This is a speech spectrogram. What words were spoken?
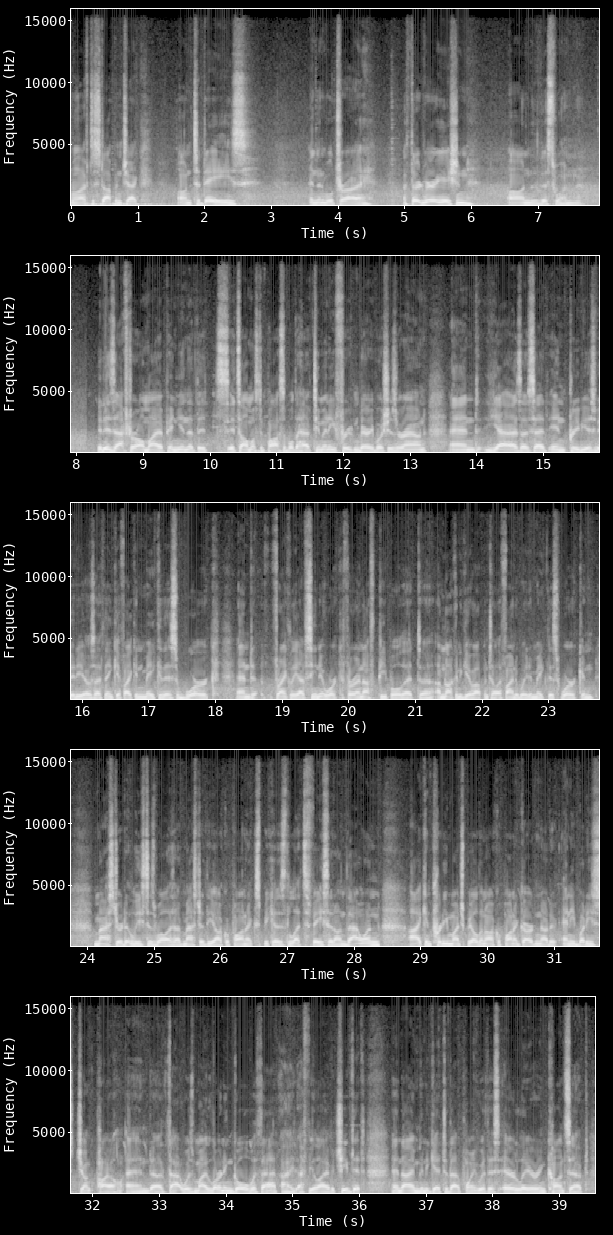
we'll have to stop and check on today's and then we'll try a third variation on this one. It is, after all, my opinion that it's, it's almost impossible to have too many fruit and berry bushes around. And yeah, as I said in previous videos, I think if I can make this work, and frankly, I've seen it work for enough people that uh, I'm not going to give up until I find a way to make this work and master it at least as well as I've mastered the aquaponics. Because let's face it, on that one, I can pretty much build an aquaponic garden out of anybody's junk pile. And uh, that was my learning goal with that. I, I feel I have achieved it, and I'm going to get to that point with this air layering concept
